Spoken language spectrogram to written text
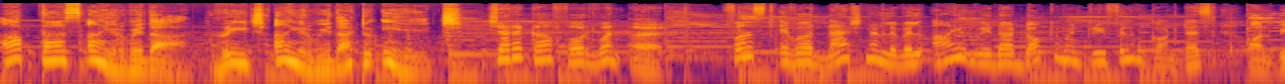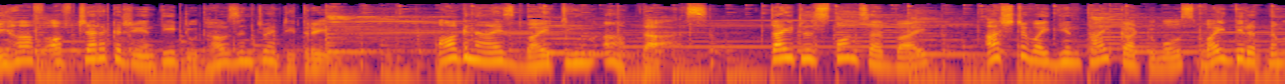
Aaptas Ayurveda. Reach Ayurveda to each. Charaka for One Earth. First ever national level Ayurveda documentary film contest on behalf of Charaka Jayanti 2023. Organized by Team Aaptas. Title sponsored by Ashtavaidyan Thaikkattu Mooss Vaidyaratnam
